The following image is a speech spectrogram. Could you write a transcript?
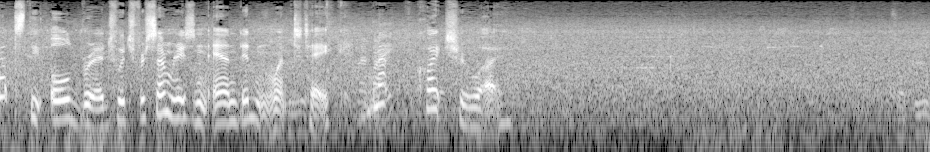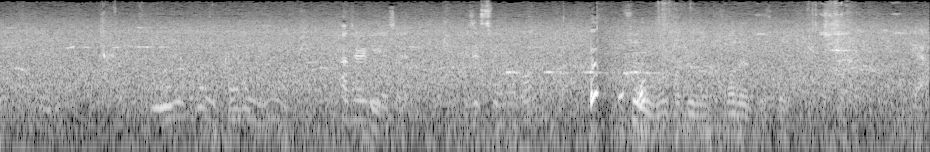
That's the old bridge, which for some reason Anne didn't want to take. I'm not quite sure why. How dirty is it? Is it swimmable? Yeah.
